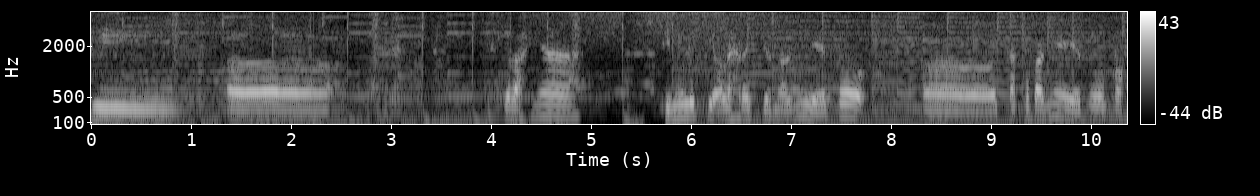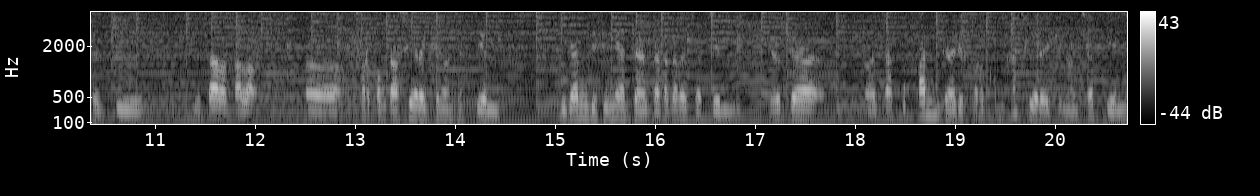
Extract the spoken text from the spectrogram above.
di uh, istilahnya dimiliki oleh regional ini yaitu uh, cakupannya yaitu provinsi. Misal kalau uh, Forkomkasi regional Jatim, jadi kan di sini ada kata-kata Jatim. Ya udah uh, cakupan dari Forkomkasi regional Jatim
